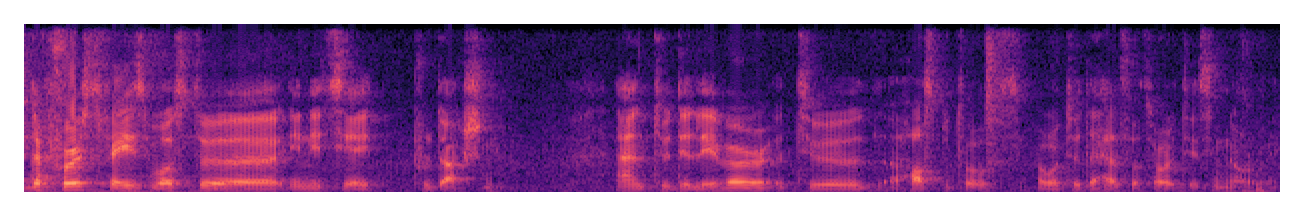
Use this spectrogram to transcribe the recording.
The first phase was to uh, initiate production and to deliver to hospitals or to the health authorities in Norway.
